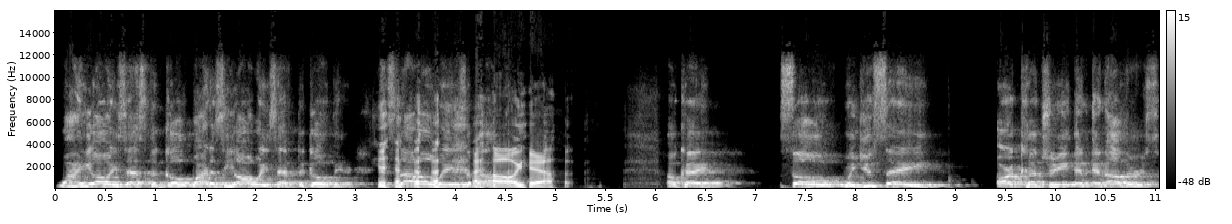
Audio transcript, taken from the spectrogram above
Why he always has to go? Why does he always have to go there? It's not always about." oh yeah. Okay. So when you say our country and, and others,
